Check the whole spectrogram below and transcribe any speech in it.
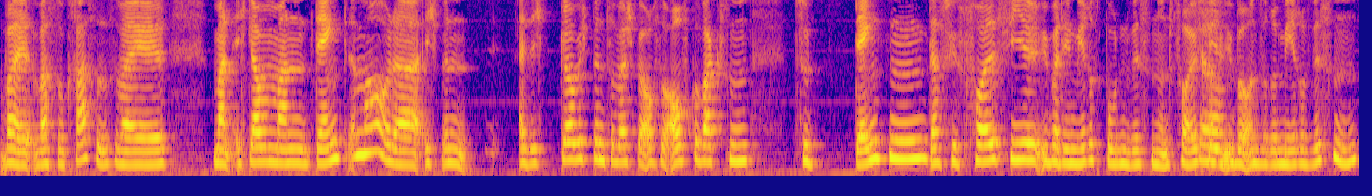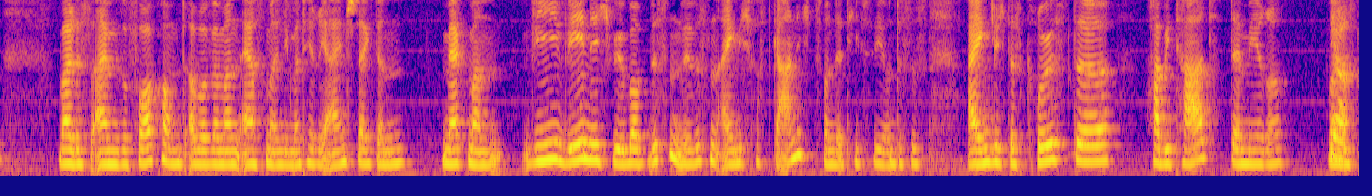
Weil, was so krass ist, weil man, ich glaube, man denkt immer, oder ich bin, also ich glaube, ich bin zum Beispiel auch so aufgewachsen zu denken, dass wir voll viel über den Meeresboden wissen und voll Ja. viel über unsere Meere wissen, weil das einem so vorkommt. Aber wenn man erstmal in die Materie einsteigt, dann merkt man, wie wenig wir überhaupt wissen. Wir wissen eigentlich fast gar nichts von der Tiefsee und das ist eigentlich das größte Habitat der Meere, weil Ja. es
